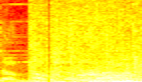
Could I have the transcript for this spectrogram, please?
of the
